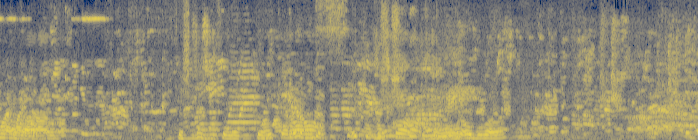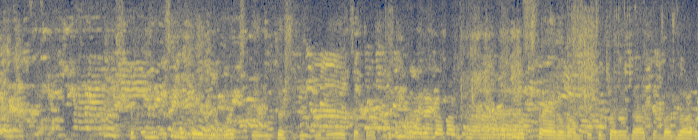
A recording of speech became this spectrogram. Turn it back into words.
нормально Це ж дуже чоловіки, ветерани з школки пробувала. Бачите, і те, що тут продається, трохи атмосферу вам хочу передати базару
